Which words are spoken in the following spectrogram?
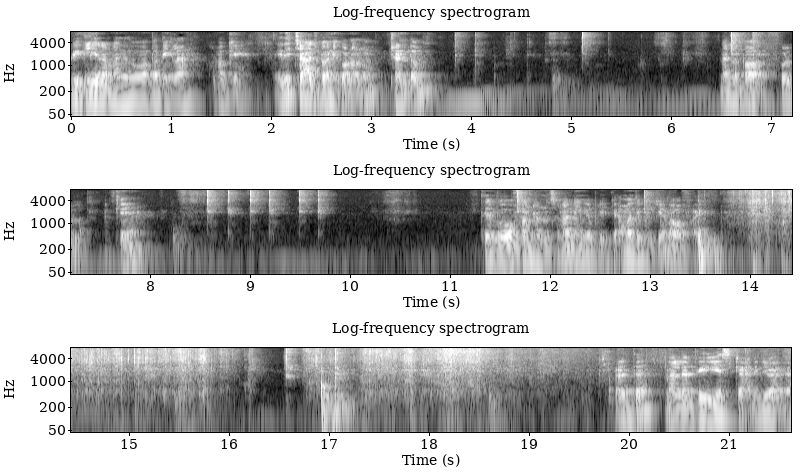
இப்படி கிளியராக விளங்குது பார்த்தீங்களா ஓகே இது சார்ஜ் பண்ணிக்கொள்ளணும் ட்ரெண்டும் ரெண்டும் நல்ல பவர்ஃபுல்லாக ஓகே திரும்ப ஆஃப் பண்ணுறேன்னு சொன்னால் நீங்கள் இப்படி அமர்த்தி பிடிச்சீங்கன்னா ஆஃப் ஆகிடும் அடுத்து நல்ல பெரிய ஸ்டாண்ட் வாங்க.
